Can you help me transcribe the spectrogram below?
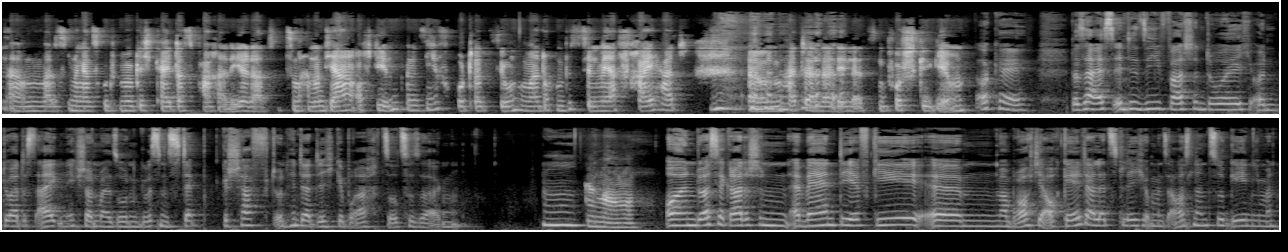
ähm, das ist eine ganz gute Möglichkeit, das parallel dazu zu machen. Und ja, auch die Intensivrotation, wo man doch ein bisschen mehr frei hat, ähm, hat dann da den letzten Push gegeben. Okay. Das heißt, intensiv war schon durch und du hattest eigentlich schon mal so einen gewissen Step geschafft und hinter dich gebracht, sozusagen. Mhm. Genau. Und du hast ja gerade schon erwähnt, DFG, ähm, man braucht ja auch Geld da letztlich, um ins Ausland zu gehen. Jemand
